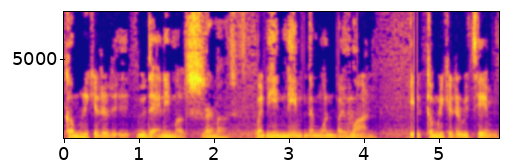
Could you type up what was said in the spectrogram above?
communicated with the animals. Very much. When he named them one by one, he communicated with him.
